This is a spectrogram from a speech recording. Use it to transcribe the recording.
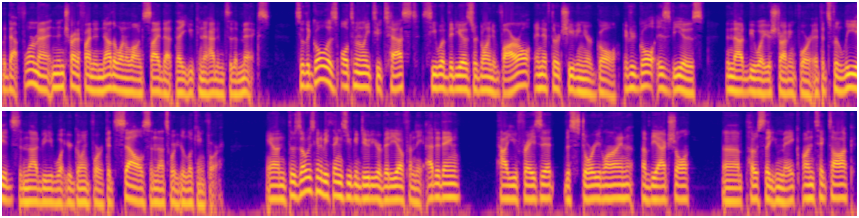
with that format and then try to find another one alongside that that you can add into the mix. So the goal is ultimately to test, see what videos are going to viral and if they're achieving your goal. If your goal is views, then that would be what you're striving for. If it's for leads, then that'd be what you're going for. If it sells, then that's what you're looking for. And there's always going to be things you can do to your video from the editing, how you phrase it, the storyline of the actual uh, post that you make on TikTok.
